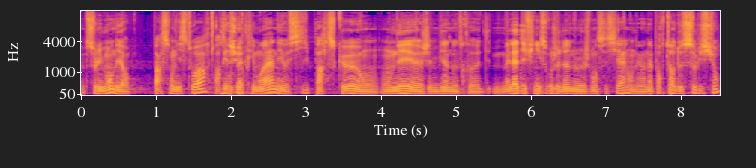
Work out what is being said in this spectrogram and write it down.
Absolument, d'ailleurs par son histoire, par Bien son sûr. patrimoine et aussi parce que on, on est, euh, j'aime bien notre la définition que je donne au logement social, on est un apporteur de solutions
